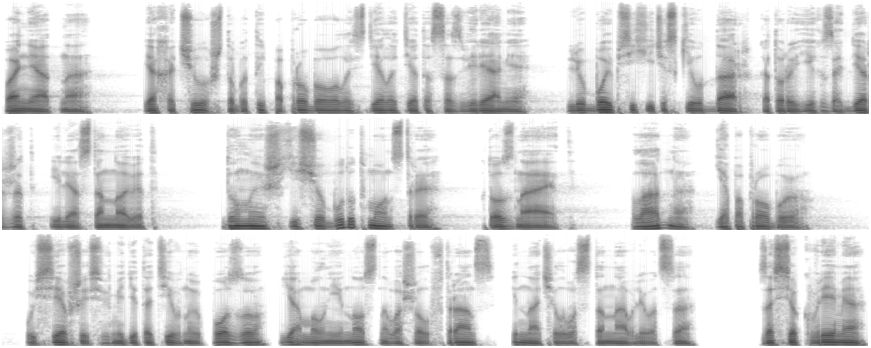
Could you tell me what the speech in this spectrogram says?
Понятно. Я хочу, чтобы ты попробовала сделать это со зверями. Любой психический удар, который их задержит или остановит. Думаешь, еще будут монстры? Кто знает. Ладно, я попробую. Усевшись в медитативную позу, я молниеносно вошел в транс и начал восстанавливаться. Засек время,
